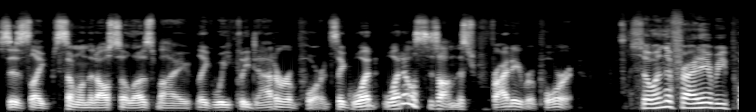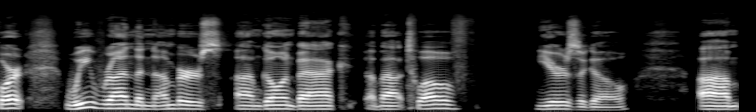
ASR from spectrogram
this is like someone that also loves my like weekly data reports. Like what what else is on this Friday report? So in the Friday report, we run the numbers um, going back about 12 years ago um,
